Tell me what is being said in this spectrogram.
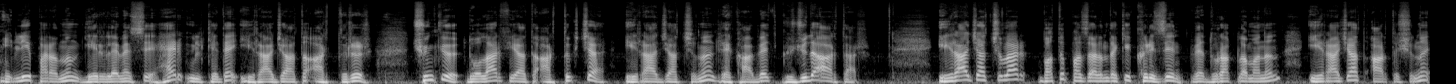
milli paranın gerilemesi her ülkede ihracatı arttırır. Çünkü dolar fiyatı arttıkça ihracatçının rekabet gücü de artar. İhracatçılar Batı pazarındaki krizin ve duraklamanın ihracat artışını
